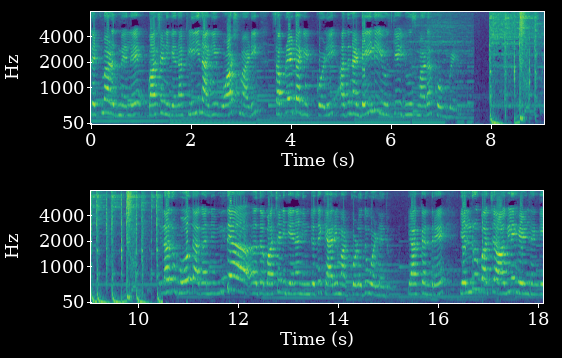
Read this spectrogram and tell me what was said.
ಸೆಟ್ ಮಾಡಿದ್ಮೇಲೆ ಬಾಚಣಿಗೆನ ಕ್ಲೀನ್ ಆಗಿ ವಾಶ್ ಮಾಡಿ ಸಪ್ರೇಟ್ ಆಗಿ ಇಟ್ಕೊಳ್ಳಿ. ಅದನ್ನ ಡೈಲಿ ಯೂಸ್ಗೆ ಯೂಸ್ ಮಾಡಕ್ ಹೋಗ್ಬೇಡಿ. ಎಲ್ಲಾದ್ರೂ ಹೋದಾಗ ನಿಮ್ದೇ ಆದ ಬಾಚಣಿಗೆನ ನಿಮ್ ಜೊತೆ ಕ್ಯಾರಿ ಮಾಡ್ಕೊಳ್ಳೋದು ಒಳ್ಳೇದು. ಯಾಕಂದ್ರೆ ಎಲ್ರೂ ಬಾಚ ಆಗ್ಲೇ ಹೇಳ್ದಂಗೆ,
